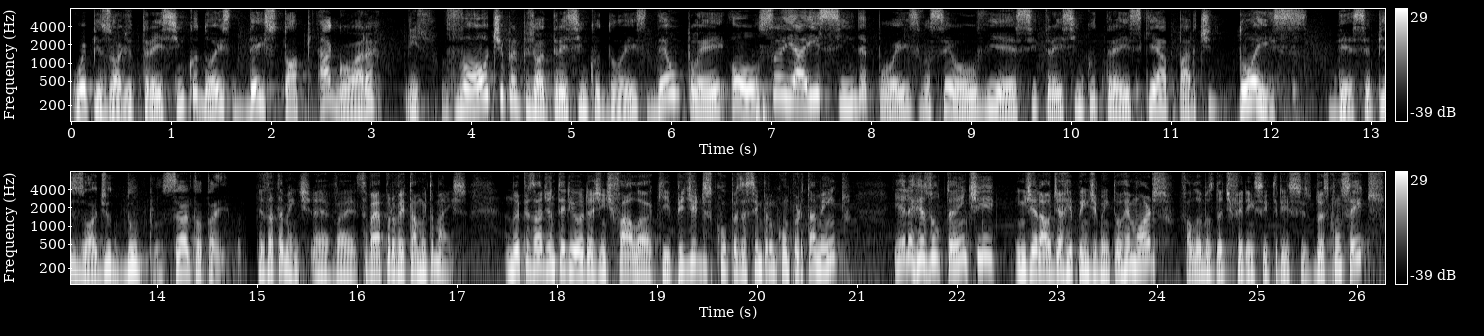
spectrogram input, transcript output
o episódio 352, dê stop agora. Isso. Volte para o episódio 352, dê um play, ouça e aí sim depois você ouve esse 353, que é a parte 2 desse episódio duplo, certo, Altair? Exatamente, é, vai, você vai aproveitar muito mais. No episódio anterior a gente fala que pedir desculpas é sempre um comportamento, e ele é resultante, em geral, de arrependimento ou remorso. Falamos da diferença entre esses dois conceitos.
